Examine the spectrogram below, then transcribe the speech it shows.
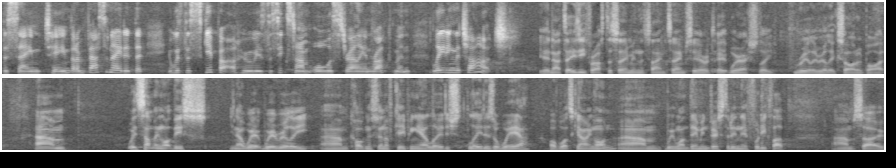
the same team. But I'm fascinated that it was the skipper, who is the six-time All-Australian ruckman, leading the charge. Yeah, no, it's easy for us to see him in the same team, Sarah. It, it, we're actually really, really excited by it. Um, with something like this, you know, we're, we're really um, cognizant of keeping our leaders, leaders aware of what's going on. Um, we want them invested in their footy club. Um, so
